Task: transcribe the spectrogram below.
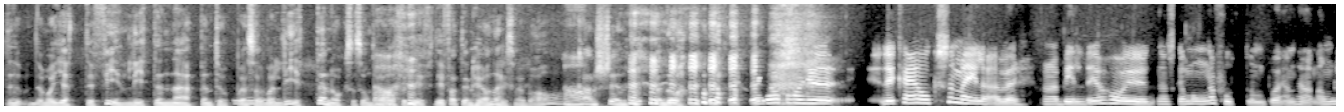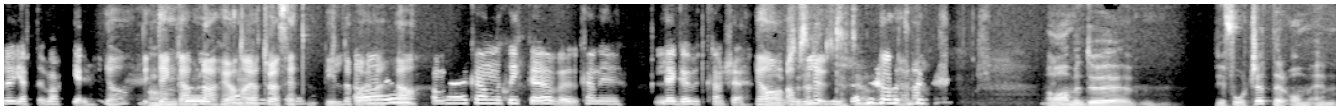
det var jättefin, liten näpen tupp. Och jag sa det var liten också, så hon bara, ja. Ja. för det, det är för att det är en höna liksom. Jag bara, ja, kanske en tupp ändå. Jag har ju, det kan jag också mejla över några bilder. Jag har ju ganska många foton på en höna. Hon blev jättevacker. Ja, den gamla hönan, jag tror jag har sett bilder på Ja, henne. ja. Jag kan skicka över. Kan ni lägga ut kanske? ja absolut. Jättegärna. Gärna. Ja, men du, vi fortsätter om en,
